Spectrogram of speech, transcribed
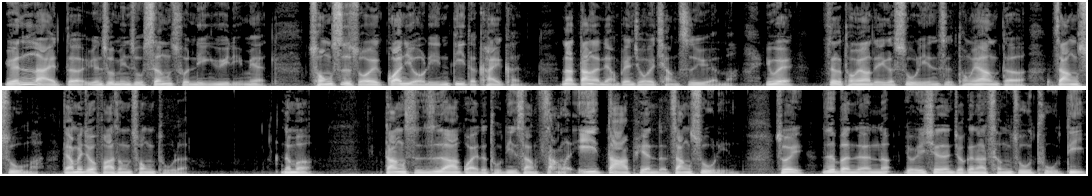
原来的原住民族生存领域里面，从事所谓官有林地的开垦。那当然两边就会抢资源嘛，因为这个同样的一个树林子，同样的樟树嘛，两边就发生冲突了。那么。当时日阿拐的土地上长了一大片的樟树林，所以日本人呢，有一些人就跟他承租土地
